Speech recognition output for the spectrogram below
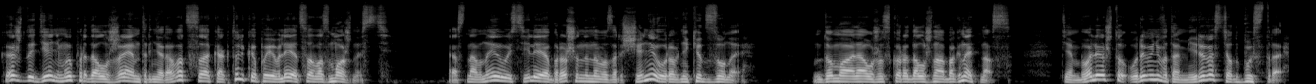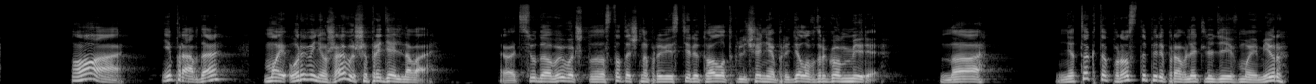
Каждый день мы продолжаем тренироваться, как только появляется возможность. Основные усилия брошены на возвращение уровня Кидзуны. Думаю, она уже скоро должна обогнать нас. Тем более, что уровень в этом мире растет быстро. «О, и правда, мой уровень уже выше предельного». Отсюда вывод, что достаточно провести ритуал отключения предела в другом мире. Но... Не так-то просто переправлять людей в мой мир,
